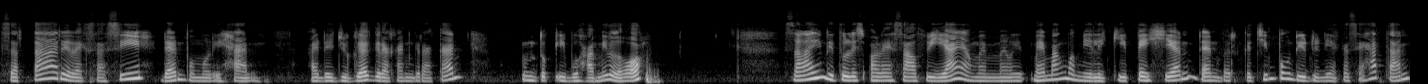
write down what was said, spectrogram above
serta relaksasi dan pemulihan. Ada juga gerakan-gerakan untuk ibu hamil loh. Selain ditulis oleh Salvia yang mem memang memiliki passion dan berkecimpung di dunia kesehatan,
